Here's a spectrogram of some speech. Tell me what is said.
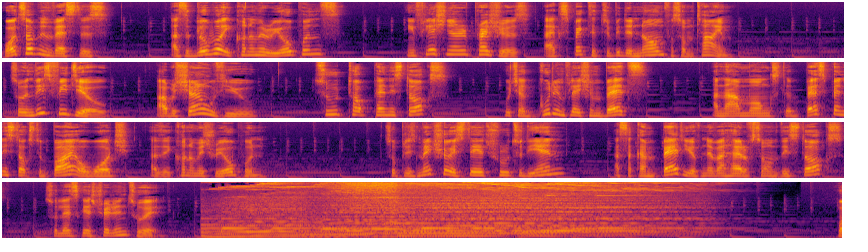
What's up, investors? As the global economy reopens, inflationary pressures are expected to be the norm for some time. So, in this video, I'll be sharing with you two top penny stocks which are good inflation bets and are amongst the best penny stocks to buy or watch as the economies reopen. So, please make sure you stay through to the end as I can bet you have never heard of some of these stocks. So, let's get straight into it.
